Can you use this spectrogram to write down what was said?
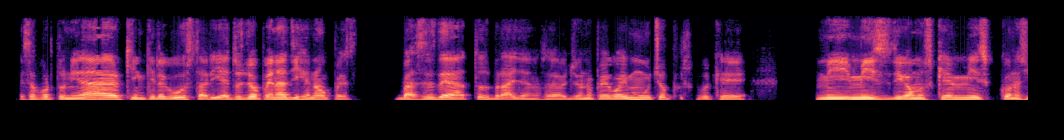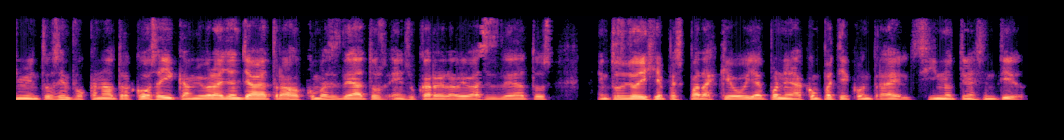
esa oportunidad, quién que le gustaría. Entonces yo apenas dije, no, pues bases de datos, Brian, o sea, yo no pego ahí mucho, pues porque mi- mis, digamos que mis conocimientos se enfocan a otra cosa y cambio Brian ya trabajado con bases de datos, en su carrera de bases de datos, entonces yo dije, pues ¿para qué voy a poner a competir contra él si no tiene sentido?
